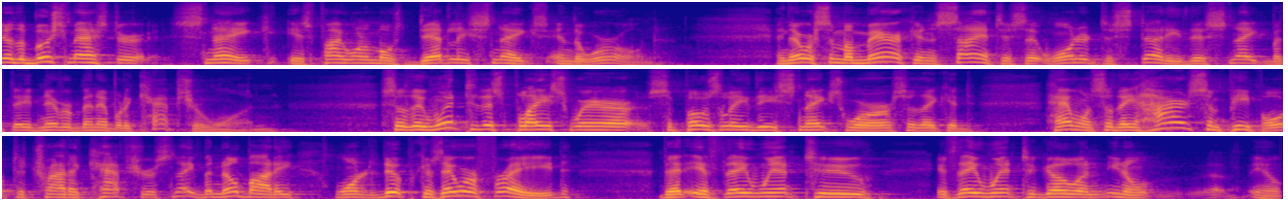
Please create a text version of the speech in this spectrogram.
know, the Bushmaster snake is probably one of the most deadly snakes in the world. And there were some American scientists that wanted to study this snake, but they'd never been able to capture one. So they went to this place where supposedly these snakes were so they could have one. So they hired some people to try to capture a snake, but nobody wanted to do it because they were afraid that if they went to if they went to go and you know uh, you know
